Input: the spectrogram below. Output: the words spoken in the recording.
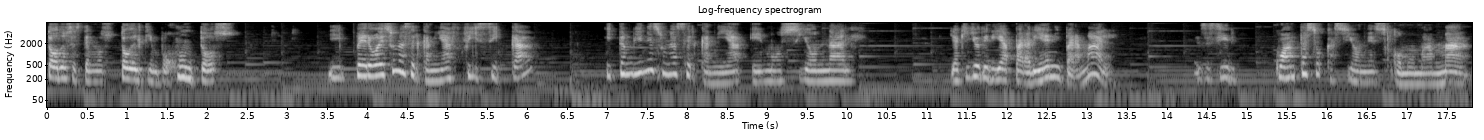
todos estemos todo el tiempo juntos, y, pero es una cercanía física y también es una cercanía emocional. Y aquí yo diría para bien y para mal. Es decir, ¿cuántas ocasiones como mamá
